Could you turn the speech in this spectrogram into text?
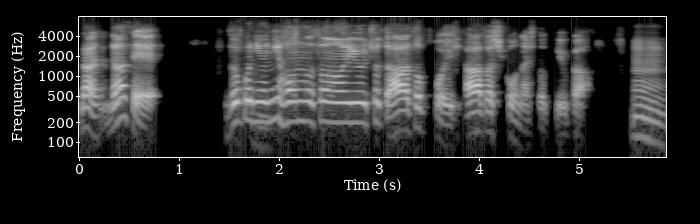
まあなぜ、俗に言う日本のそういうちょっとアートっぽい、アート志向な人っていうか、うん。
